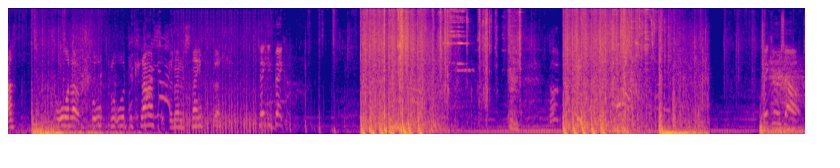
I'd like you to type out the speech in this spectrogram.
Han får får blod til klasse som en sniper. Taking Baker. Is ours.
